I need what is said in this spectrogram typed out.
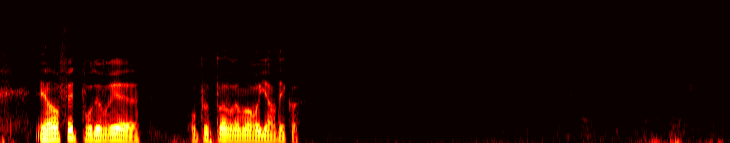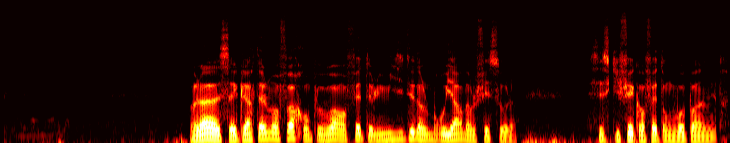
Et en fait, pour de vrai, euh, on peut pas vraiment regarder quoi. Voilà, ça éclaire tellement fort qu'on peut voir en fait l'humidité dans le brouillard dans le faisceau là. C'est ce qui fait qu'en fait on voit pas un mètre.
